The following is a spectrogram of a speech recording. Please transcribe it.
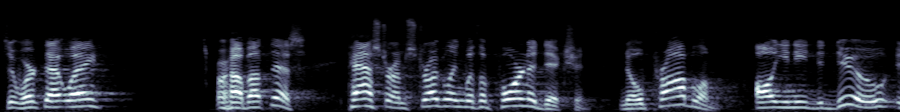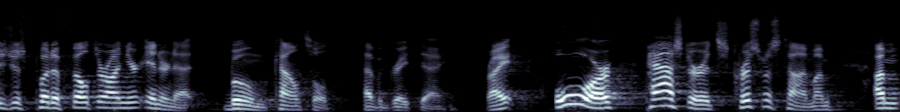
Does it work that way? Or how about this? Pastor, I'm struggling with a porn addiction. No problem. All you need to do is just put a filter on your internet. Boom. Counseled. Have a great day. Right? Or, Pastor, it's Christmas time. I'm, I'm,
